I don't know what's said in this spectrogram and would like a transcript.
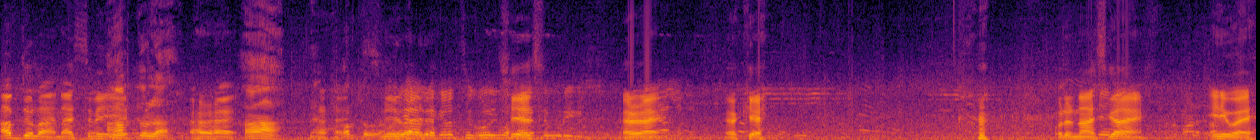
Abdullah. Nice to meet you. Abdullah. All right. Ah, See you Abdullah. later. Cheers. All right. Okay. what a nice guy. Anyway,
